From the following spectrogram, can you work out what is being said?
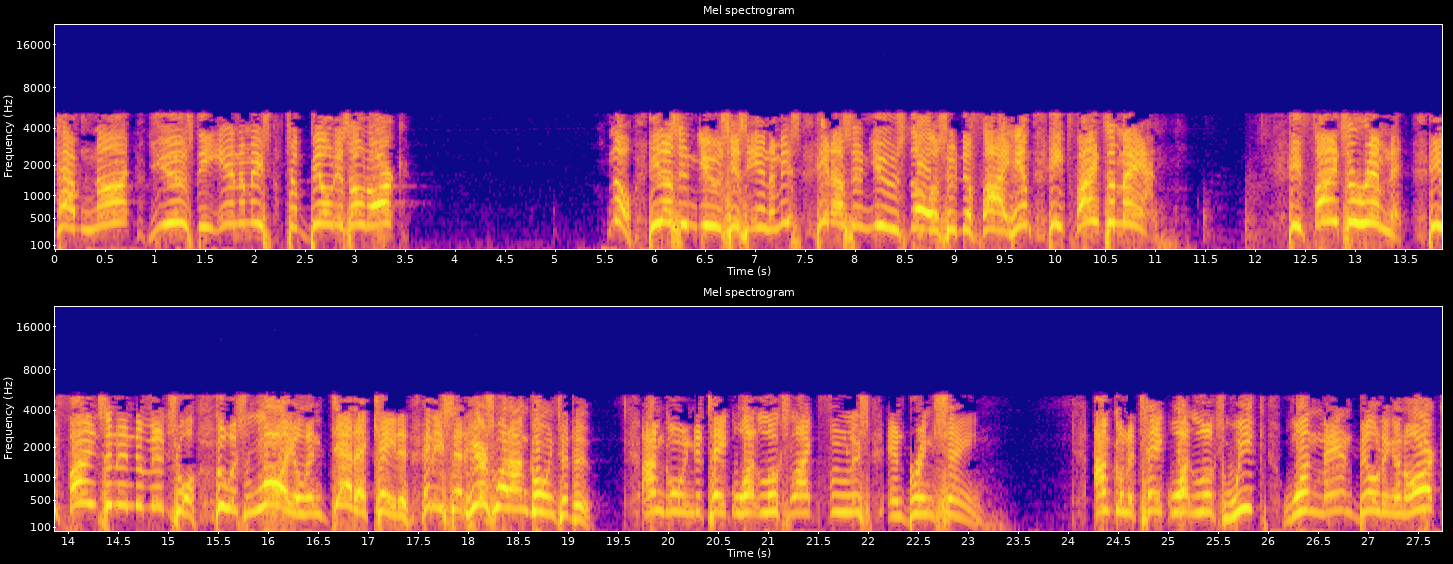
have not used the enemies to build his own ark? No, he doesn't use his enemies. He doesn't use those who defy him. He finds a man. He finds a remnant. He finds an individual who is loyal and dedicated. And he said, here's what I'm going to do. I'm going to take what looks like foolish and bring shame. I'm going to take what looks weak, one man building an ark,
